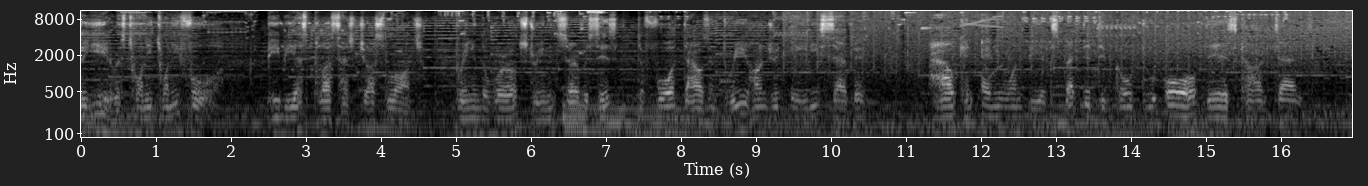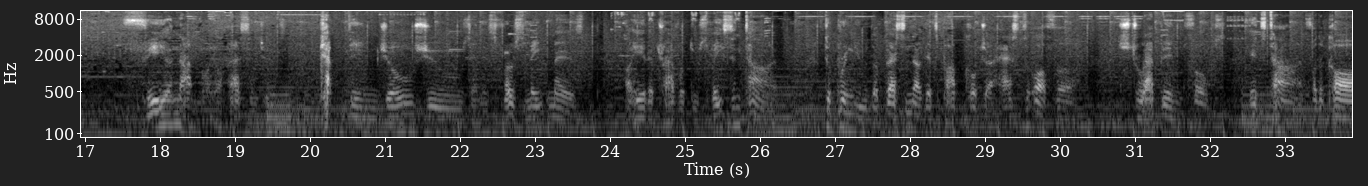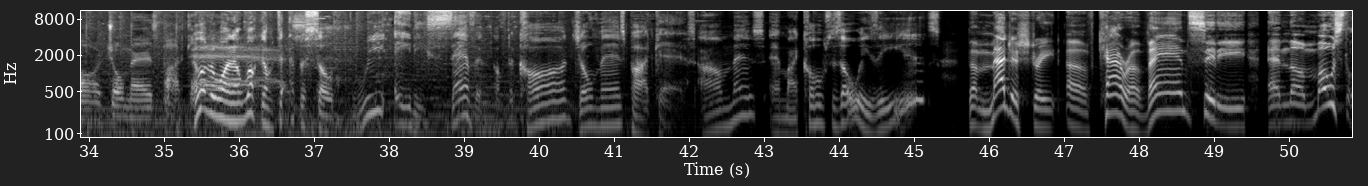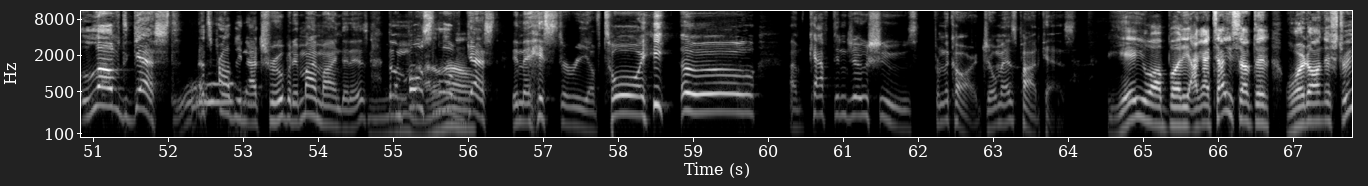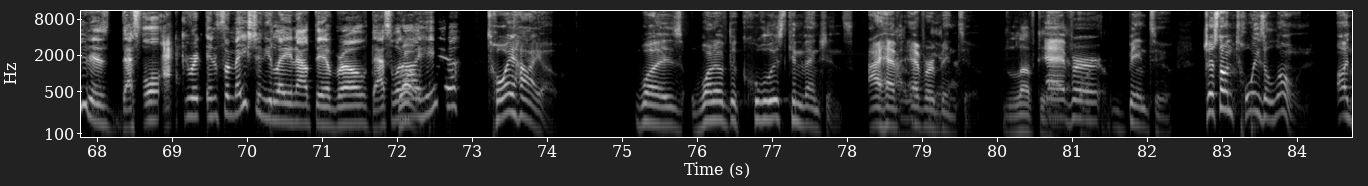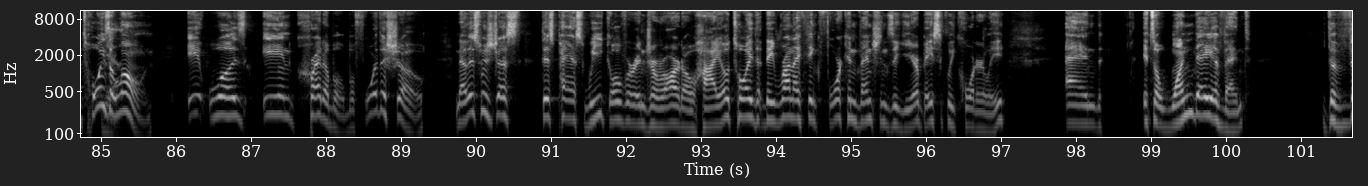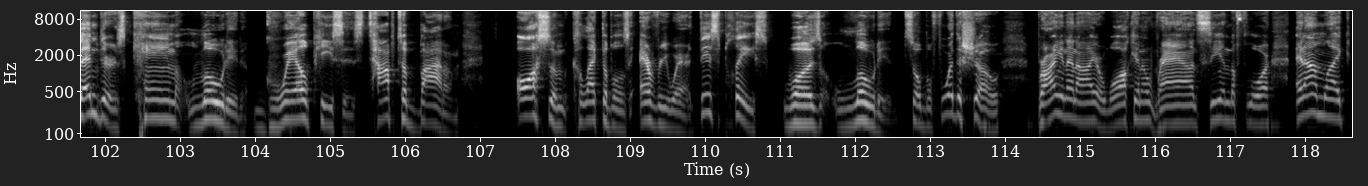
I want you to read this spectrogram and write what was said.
The year is 2024. PBS Plus has just launched, bringing the world streaming services to 4,387. How can anyone be expected to go through all this content? Fear not, loyal passengers. Captain Joe Shoes and his first mate Mez are here to travel through space and time to bring you the best nuggets pop culture has to offer. Strap in, folks. It's time for the Car Joe Mez podcast. Hello, everyone, and welcome to episode 387 of the Car Joe Mez podcast. I'm Mez, and my co host, as always, is. the magistrate of Caravan City and the most loved guest. That's probably not true, but in my mind it is. The Mm, most loved know. guest in the history of Toy Ho. I'm Captain Joe Shoes from the car, Joe Mez Podcast. Yeah, you are, buddy. I gotta tell you something. Word on the street is that's all accurate information you laying out there, bro. That's what Bro. I hear. Toyhio was one of the coolest conventions I have I ever been that. to. Love to hear ever Awesome. been to. Just on toys alone. On toys Yeah. alone, it was incredible. Before the show, now this was just this past week over in Girard, Ohio. Toy that they run, I think, four conventions a year, basically quarterly. And it's a one day event. The vendors came loaded, grail pieces, top to bottom awesome collectibles everywhere. This place was loaded. So before the show, Brian and I are walking around, seeing the floor, and I'm like,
